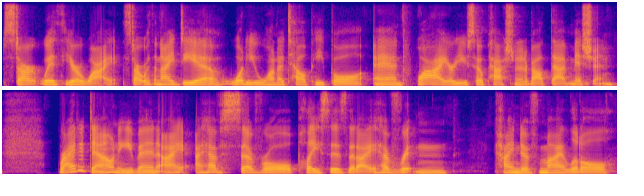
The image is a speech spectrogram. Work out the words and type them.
Start with your why. Start with an idea. What do you want to tell people and why are you so passionate about that mission? Write it down even. I I have several places that I have written kind of my little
